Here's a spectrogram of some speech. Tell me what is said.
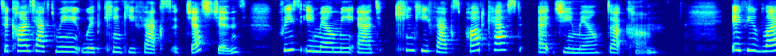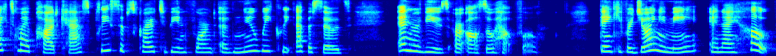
To contact me with kinky facts suggestions, please email me at kinkyfactspodcast at gmail.com. If you liked my podcast, please subscribe to be informed of new weekly episodes, and reviews are also helpful. Thank you for joining me, and I hope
